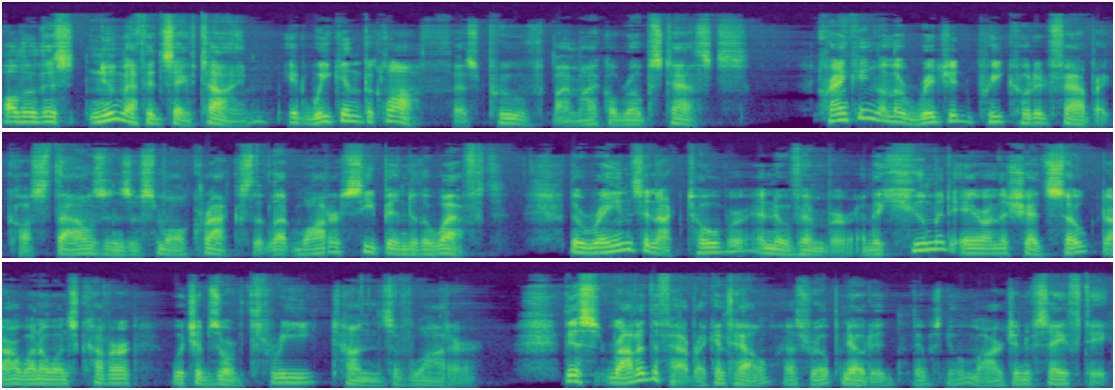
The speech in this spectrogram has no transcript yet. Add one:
Although this new method saved time, it weakened the cloth, as proved by Michael Rope's tests. Cranking on the rigid pre-coated fabric caused thousands of small cracks that let water seep into the weft. The rains in October and November and the humid air in the shed soaked R101's cover, which absorbed three tons of water. This rotted the fabric until, as Rope noted, there was no margin of safety.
